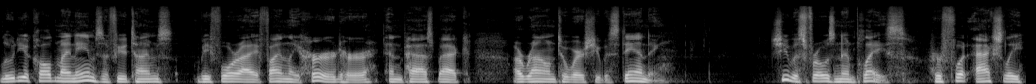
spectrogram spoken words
Ludia called my names a few times before I finally heard her and passed back around to where she was standing. She was frozen in place, her foot actually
